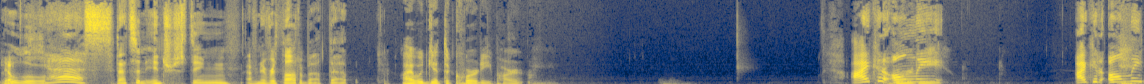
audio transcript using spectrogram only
Yep. Ooh, Yes. that's an interesting. I've never thought about that. I would get the QWERTY part. I could only I could only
